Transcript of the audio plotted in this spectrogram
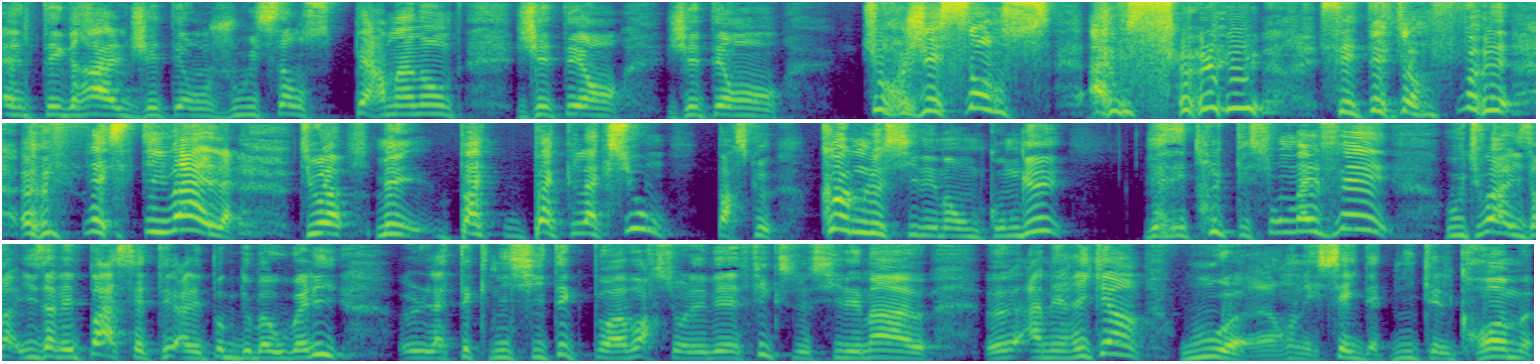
intégral, j'étais en jouissance permanente, j'étais en, j'étais en turgescence absolue. C'était un, un festival, tu vois. Mais pas, pas que l'action, parce que comme le cinéma hongkongais, il y a des trucs qui sont mal faits. Ou tu vois, ils n'avaient pas, à l'époque de Baoubali, euh, la technicité que peut avoir sur les VFX le cinéma euh, euh, américain, où on essaye d'être nickel chrome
